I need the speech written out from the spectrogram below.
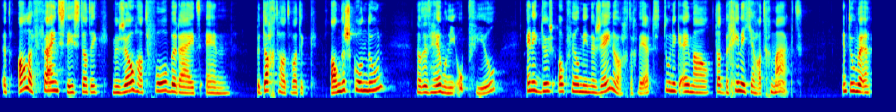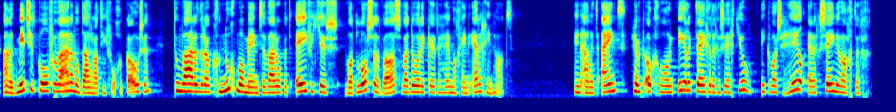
het allerfijnste is dat ik me zo had voorbereid en bedacht had wat ik anders kon doen, dat het helemaal niet opviel. En ik dus ook veel minder zenuwachtig werd toen ik eenmaal dat beginnetje had gemaakt. En toen we aan het midgetgolfen waren, want daar had hij voor gekozen, toen waren er ook genoeg momenten waarop het eventjes wat losser was, waardoor ik er helemaal geen erg in had. En aan het eind heb ik ook gewoon eerlijk tegen haar gezegd: Joh, ik was heel erg zenuwachtig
